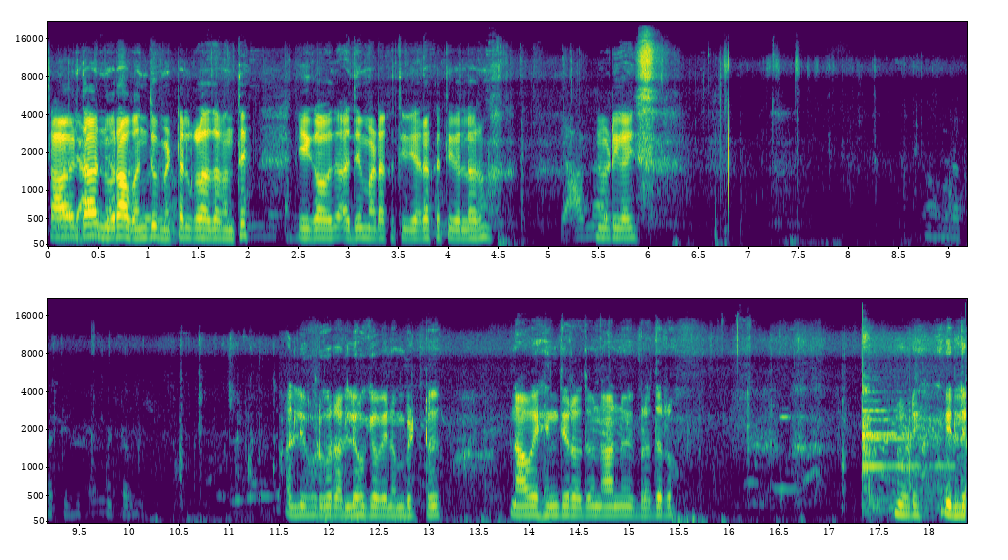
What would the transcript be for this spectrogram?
ಸಾವಿರದ ನೂರ ಒಂದು. ಮೆಟ್ಟಲ್ಗಳದಾವಂತೆ ಈಗ ಅದೇ ಮಾಡಕತ್ತೀವಿ ಎರಕತ್ತೀವಿ ಎಲ್ಲರೂ. ನೋಡಿ ಗೈಸ್ ಅಲ್ಲಿ ಹುಡುಗರು ಅಲ್ಲಿ ಹೋಗ್ಯವೆ ನಮ್ಮ ಬಿಟ್ಟು. ನಾವೇ ಹಿಂದಿರೋದು, ನಾನು ಬ್ರದರು ನೋಡಿ ಇಲ್ಲಿ.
